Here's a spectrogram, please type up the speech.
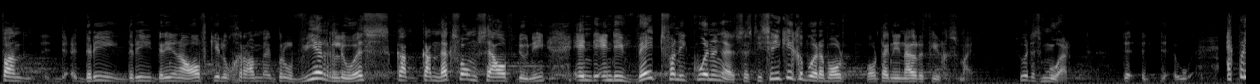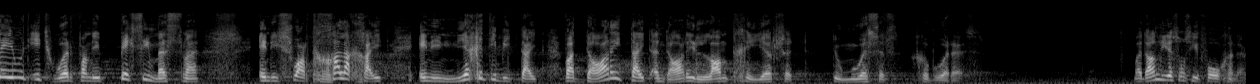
van 3 3 3.5 kg. Ek bedoel weerloos kan kan niks vir homself doen nie en en die wet van die koning is as die seentjie gebore word word hy in die Nylrivier gesmy. So dis moord. De, de, ek wil hê jy moet iets hoor van die pessimisme en die swartgalligheid en die negativiteit wat daardie tyd in daardie land geheers het toe Moses gebore is. Maar dan lees ons die volgende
